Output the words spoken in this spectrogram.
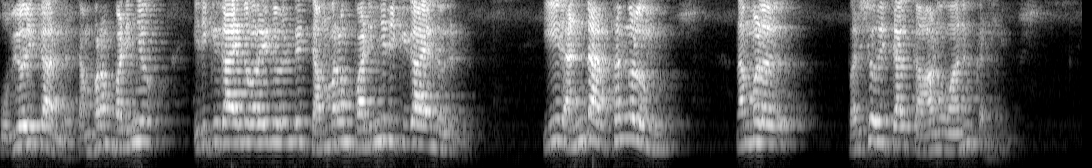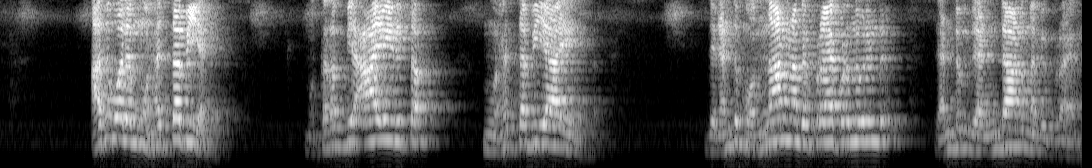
ഉപയോഗിക്കാറുണ്ട്. ചമ്രം പടിഞ്ഞു ഇരിക്കുക എന്ന് പറയുന്നവരുണ്ട് ചമ്രം പടിഞ്ഞിരിക്കുക എന്നവരുണ്ട്. ഈ രണ്ട് അർത്ഥങ്ങളും നമ്മൾ പരിശോധിച്ചാൽ കാണുവാനും കഴിയും. അതുപോലെ മുഹത്തബിയൻ മുത്തറബ്യായ ഇരുത്തം മുഹത്തബിയായ ഇരുത്തം. ഇത് രണ്ടും ഒന്നാണെന്ന് അഭിപ്രായപ്പെടുന്നവരുണ്ട് രണ്ടും രണ്ടാണെന്ന് അഭിപ്രായം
